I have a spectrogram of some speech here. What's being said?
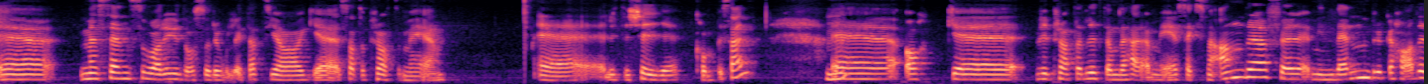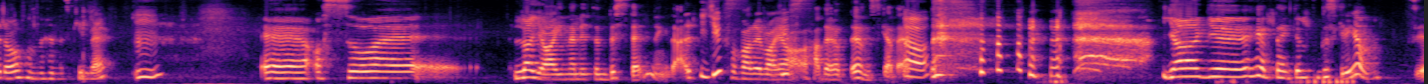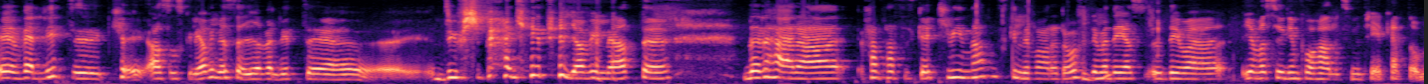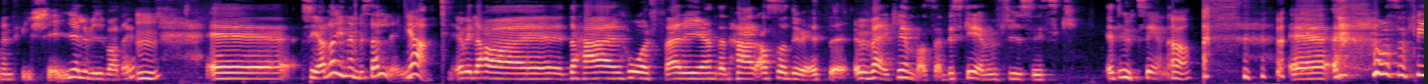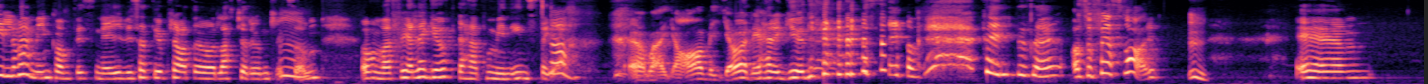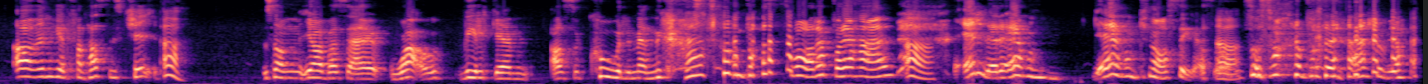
Eh, men sen så var det ju då så roligt att jag eh, satt och pratade med eh, lite tjejkompisar. Eh, och eh, vi pratade lite om det här med sex med andra. För min vän brukar ha det då, hon och hennes kille. Mm. Eh, och så eh, la jag in en liten beställning där. Just- på vad det var jag just. hade önskade. Ja. Jag eh, helt enkelt beskrev eh, väldigt, eh, alltså skulle jag vilja säga väldigt eh, douchebagigt. Jag ville att eh, den här uh, fantastiska kvinnan skulle vara då. För det var det jag, det var, jag var sugen på att ha liksom en trekant med en till tjej. Eller vi var det. Mm. Eh, så jag la in en beställning. Ja. Jag ville ha eh, det här hårfärgen, den här. Alltså du vet, eh, verkligen bara så här, beskrev en fysisk, ett utseende. Ja. Eh, och så filmade min kompis mig. Vi satt och pratade och latchade runt liksom. Och hon bara, får jag lägga upp det här på min Instagram? Jag bara, ja men gör det, herregud. så jag tänkte så här. Och så får jag svar. Mm. Ehm, av en helt fantastisk tjej. Ja. Som jag bara så här, wow, vilken alltså cool människa som bara svarar på det här. Ja. Eller är hon, är hon knasig alltså? Ja. Som svarar på det här som jag.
